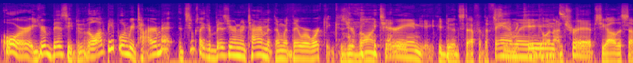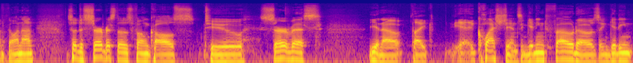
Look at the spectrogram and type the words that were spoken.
or you're busy. A lot of people in retirement, it seems like they're busier in retirement than when they were working because you're volunteering, you- you're doing stuff with the Seeing the family, going on trips, you got all this stuff going on. So to service those phone calls, to service, you know, like questions and getting photos and getting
